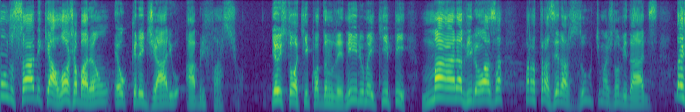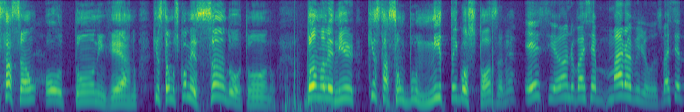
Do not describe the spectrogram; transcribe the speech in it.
mundo sabe que a loja Barão é o crediário Abre Fácil. E eu estou aqui com a Dona Lenir uma equipe maravilhosa para trazer as últimas novidades da estação outono-inverno, que estamos começando o outono. Dona Lenir, que estação bonita e gostosa, né? Esse ano vai ser maravilhoso. Vai ser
